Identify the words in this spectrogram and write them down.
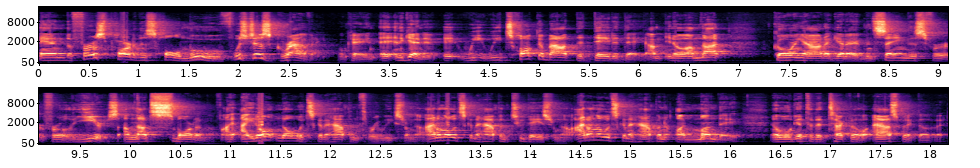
And the first part of this whole move was just gravity, okay. And, again, it, it, we we talk about the day to day. I'm you know I'm not going out again i've been saying this for, for years i'm not smart enough. I, I don't know what's going to happen three weeks from now. I don't know what's going to happen two days from now. I don't know what's going to happen on monday and we'll get to the technical aspect of it.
